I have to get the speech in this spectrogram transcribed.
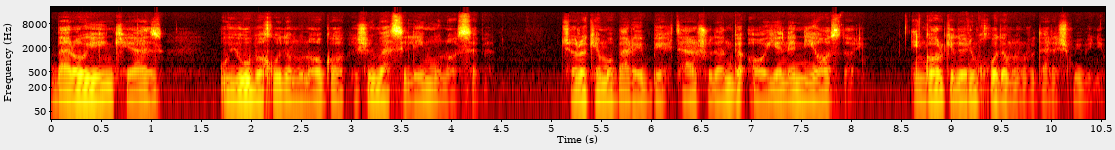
برای اینکه از عیوب خودمون آگاه بشیم وسیله مناسبه. چرا که ما برای بهتر شدن به آینه نیاز داریم. انگار که داریم خودمون رو درش می‌بینیم.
